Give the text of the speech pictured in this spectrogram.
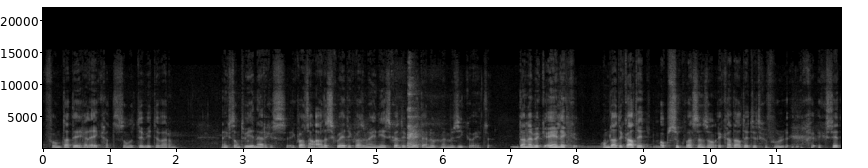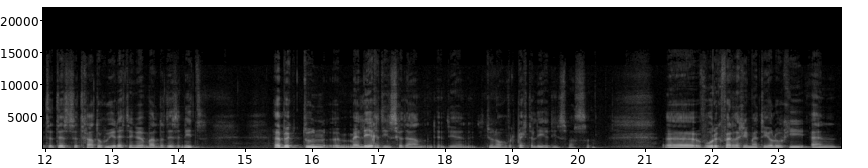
vond dat hij gelijk had, zonder te weten waarom. En ik stond weer nergens. Ik was dan alles kwijt. Ik was mijn geneeskunde kwijt en ook mijn muziek kwijt. Dan heb ik eigenlijk, omdat ik altijd op zoek was en zo, ik had altijd het gevoel, ik zit, het, is, het gaat de goede richtingen, maar dat is het niet heb ik toen uh, mijn legerdienst gedaan, die, die, toen nog een verplichte legerdienst was. Uh, voor ik verder ging met theologie. En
